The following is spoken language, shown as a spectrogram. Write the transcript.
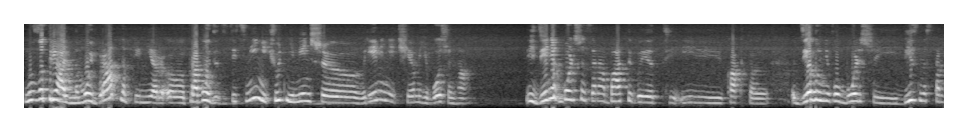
Ну вот реально, мой брат, например, э, проводит с детьми ничуть не меньше времени, чем его жена. И денег больше зарабатывает, и как-то дел у него больше, и бизнес там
